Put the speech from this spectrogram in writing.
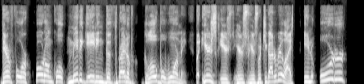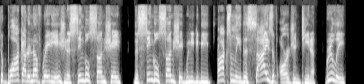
therefore, quote unquote, mitigating the threat of global warming. But here's here's here's here's what you got to realize. In order to block out enough radiation, a single sunshade, the single sunshade would need to be approximately the size of Argentina. Really,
